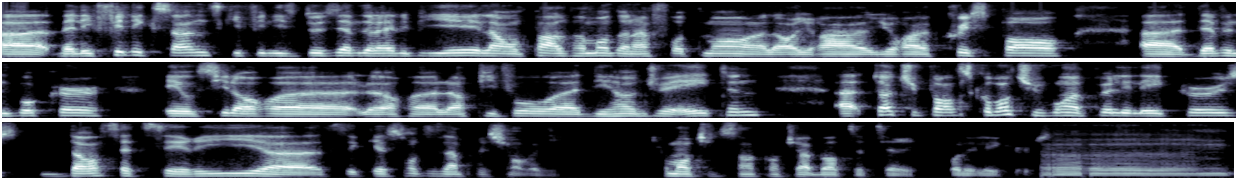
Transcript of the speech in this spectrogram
Euh, ben, les Phoenix Suns qui finissent deuxième de la NBA. Là, on parle vraiment d'un affrontement. Alors, il y aura, il y aura Chris Paul, euh, Devin Booker, et aussi leur, euh, leur, euh, leur pivot euh, DeAndre Ayton. toi, tu penses, comment tu vois un peu les Lakers dans cette série c'est, Quelles sont tes impressions, vas-y Comment tu te sens quand tu abordes cette série pour les Lakers?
